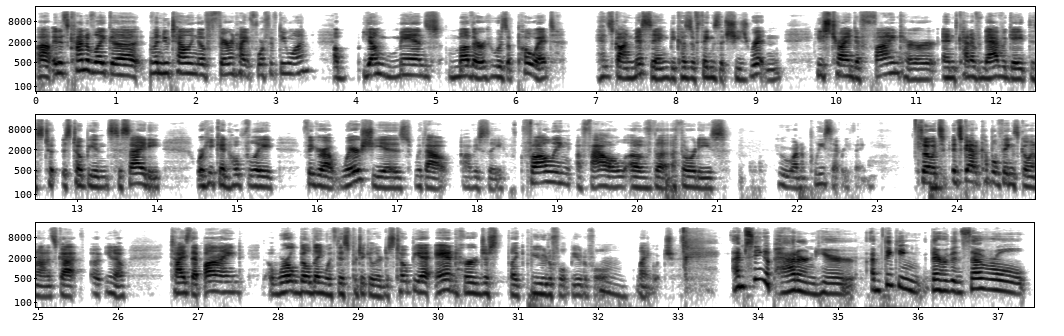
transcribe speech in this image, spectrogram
Um, and it's kind of like a, a new telling of Fahrenheit 451. A young man's mother, who is a poet, has gone missing because of things that she's written. He's trying to find her and kind of navigate this t- dystopian society where he can hopefully figure out where she is without obviously falling afoul of the authorities who want to police everything. So it's it's got a couple things going on. It's got uh, you know ties that bind, a world building with this particular dystopia, and her just like beautiful, beautiful language. I'm seeing a pattern here. I'm thinking there have been several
